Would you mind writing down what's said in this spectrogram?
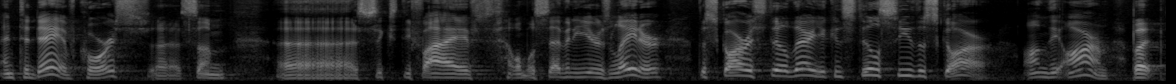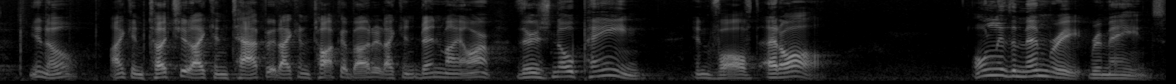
And today, of course, uh, some uh, 65, almost 70 years later, the scar is still there. You can still see the scar on the arm, but you know, I can touch it, I can tap it, I can talk about it, I can bend my arm. There's no pain involved at all. Only the memory remains,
